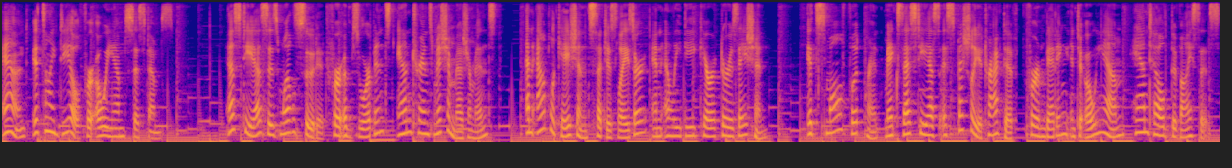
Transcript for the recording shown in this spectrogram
and it's ideal for OEM systems. STS is well suited for absorbance and transmission measurements and applications such as laser and LED characterization. Its small footprint makes STS especially attractive for embedding into OEM handheld devices.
